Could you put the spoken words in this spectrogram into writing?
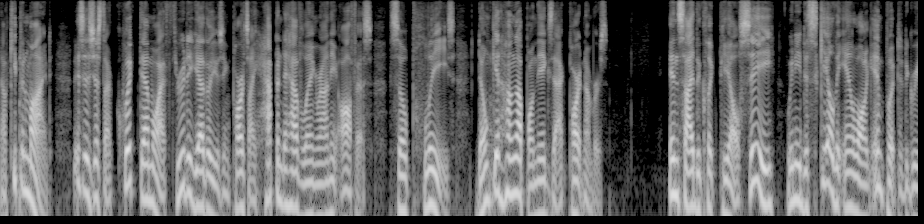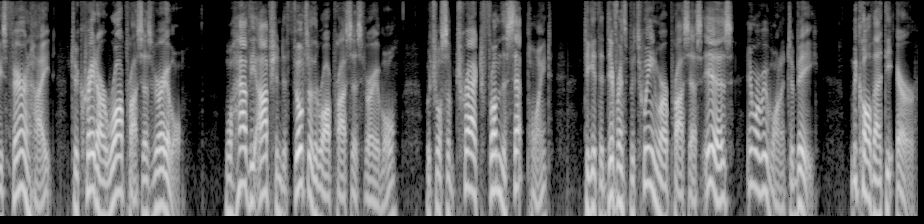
Now keep in mind, this is just a quick demo I threw together using parts I happen to have laying around the office, so please don't get hung up on the exact part numbers. Inside the Click PLC, we need to scale the analog input to degrees Fahrenheit to create our raw process variable. We'll have the option to filter the raw process variable, which will subtract from the set point to get the difference between where our process is and where we want it to be. We call that the error.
